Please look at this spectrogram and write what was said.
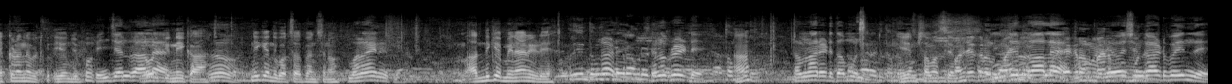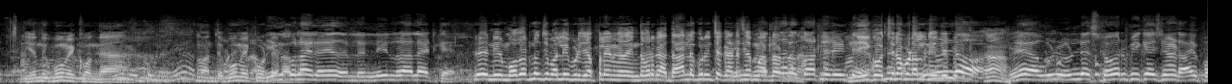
ఎక్కడైనా పెట్టుకో. ఏం చెప్పు? నీకా? నీకెందుకు వచ్చా పెన్షన్? నాయన అందుకే మీ ఆ? రమణారెడ్డి తమ్ముడు. ఏం సమస్య? పింఛన్ రాలే. రేషన్ కార్డు పోయింది. ఎందుకు భూమి ఎక్కువ ఉందా? అంతే భూమి ఎక్కువ ఉంటే నీళ్ళు. కుళాయిలు రాలే అటుకే. రే నేను మొదటి నుంచి మళ్ళీ ఇప్పుడు చెప్పలేను కదా ఇంతవరకు ఆ దానిల గురించే గంట సేపు మాట్లాడుతున్నా. నీకు వచ్చినప్పుడల్లా నేను. చెప్పాను ఉండే స్టోర్ పీకేసినాడు అయిప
